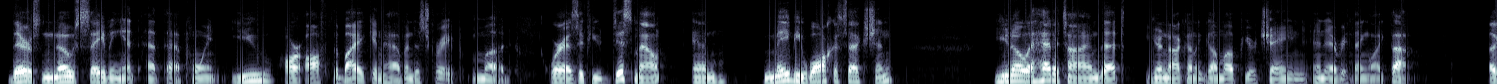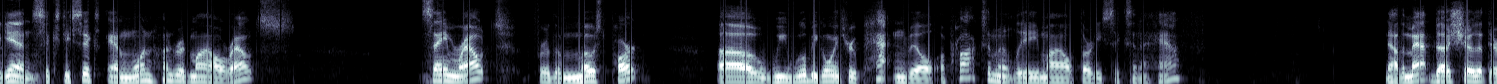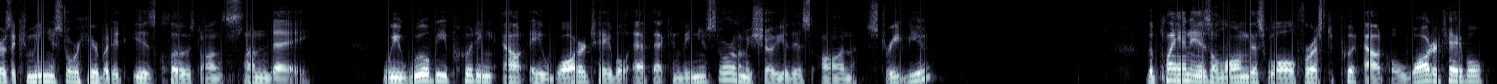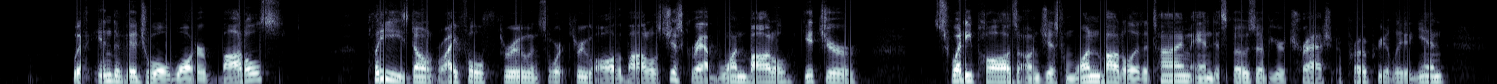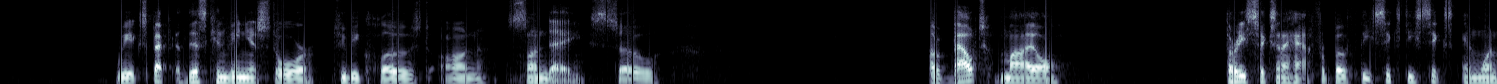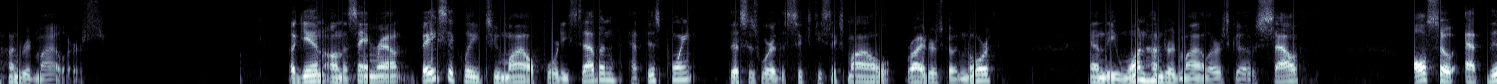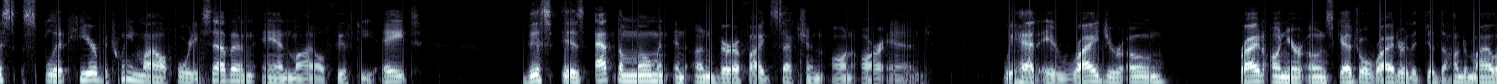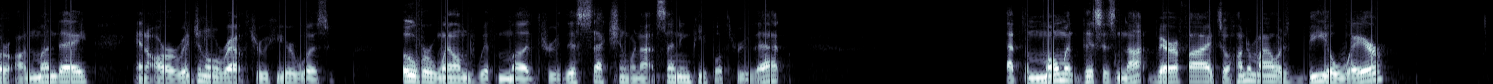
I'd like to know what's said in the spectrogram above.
there's no saving it at that point. You are off the bike and having to scrape mud. Whereas if you dismount and maybe walk a section, you know ahead of time that you're not going to gum up your chain and everything like that. Again, 66 and 100 mile routes, same route for the most part. Uh, we will be going through Pattonville, approximately mile 36 and a half. Now, the map does show that there's a convenience store here, but it is closed on Sunday. We will be putting out a water table at that convenience store. Let me show you this on Street View. The plan is along this wall for us to put out a water table with individual water bottles. Please don't rifle through and sort through all the bottles. Just grab one bottle, get your sweaty paws on just one bottle at a time, and dispose of your trash appropriately. Again, we expect this convenience store to be closed on Sunday. So, about mile 36 and a half for both the 66 and 100 milers. Again, on the same route, basically to mile 47 at this point. This is where the 66 mile riders go north and the 100 milers go south. Also, at this split here between mile 47 and mile 58, this is at the moment an unverified section on our end. We had a ride your own ride on your own schedule rider that did the 100 miler on Monday. And our original route through here was overwhelmed with mud through this section. We're not sending people through that. At the moment, this is not verified. So 100 milers, be aware.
